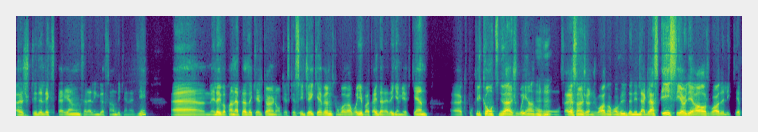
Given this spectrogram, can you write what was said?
ajouter de l'expérience à la ligne de centre des Canadiens. Euh, mais là, il va prendre la place de quelqu'un. Donc, est-ce que c'est Jake Evans qu'on va renvoyer peut-être dans la Ligue américaine euh, pour qu'il continue à jouer? Hein? Mm-hmm. ça reste un jeune joueur, donc on veut lui donner de la glace. Et c'est un des rares joueurs de l'équipe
